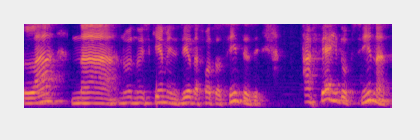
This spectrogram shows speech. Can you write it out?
lá na, no, no esquema em Z da fotossíntese, a ferridoxina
